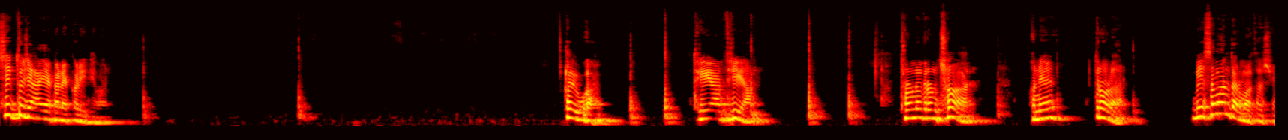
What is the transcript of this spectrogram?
સીધું જ આયા કનેક્ટ કરી દેવાનું. કયું આ? થ્રી આર થ્રી આર ત્રણ ત્રણ છ આર અને ત્રણ આર બે સમાંતરમાં થશે.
